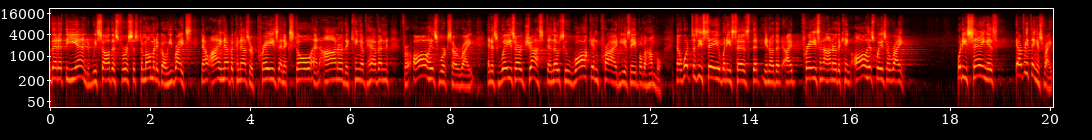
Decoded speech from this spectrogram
that at the end, we saw this verse just a moment ago. He writes, Now I, Nebuchadnezzar, praise and extol and honor the King of heaven, for all his works are right, and his ways are just, and those who walk in pride he is able to humble. Now, what does he say when he says that, you know, that I praise and honor the King? All his ways are right. What he's saying is, everything is right,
